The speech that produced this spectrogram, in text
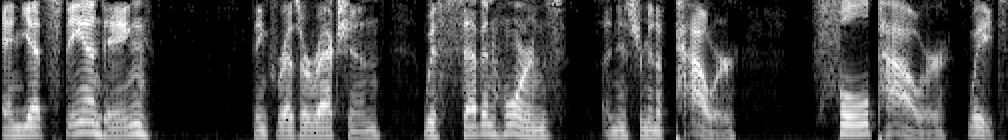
And yet, standing, think resurrection, with seven horns, an instrument of power, full power. Wait,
